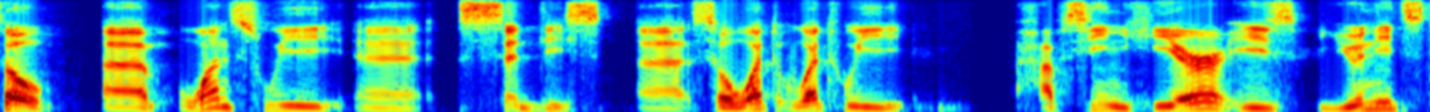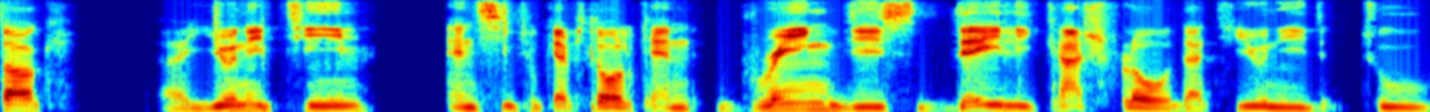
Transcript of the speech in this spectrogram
So uh, once we uh, said this, uh, so what what we have seen here is unit stock, unit team, and C2 Capital can bring this daily cash flow that you need to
